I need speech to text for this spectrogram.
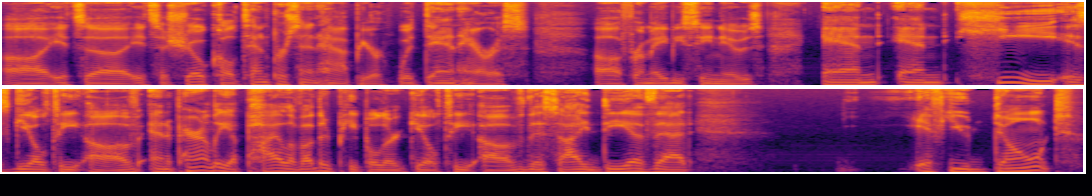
Uh, it's a it's a show called Ten Percent Happier with Dan Harris uh, from ABC News, and and he is guilty of, and apparently a pile of other people are guilty of this idea that if you don't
